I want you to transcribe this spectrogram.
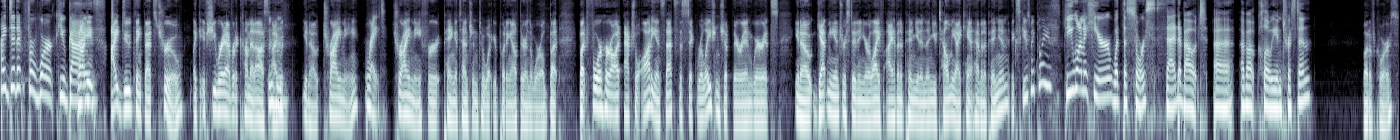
I did it for work, you guys. No, I mean, I do think that's true. Like, if she were ever to come at us, I Mhm. would, you know, try me, right? Try me for paying attention to what you're putting out there in the world. But, but for her actual audience, that's the sick relationship they're in, where it's, you know, get me interested in your life. I have an opinion, and then you tell me I can't have an opinion. Excuse me, please. Do you want to hear what the source said about uh about Khloe and Tristan? But of course,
